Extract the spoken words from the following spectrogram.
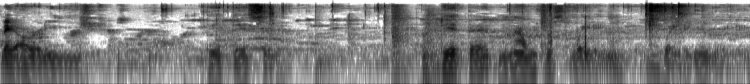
they already did this and did that. And now we're just waiting, waiting, and waiting.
